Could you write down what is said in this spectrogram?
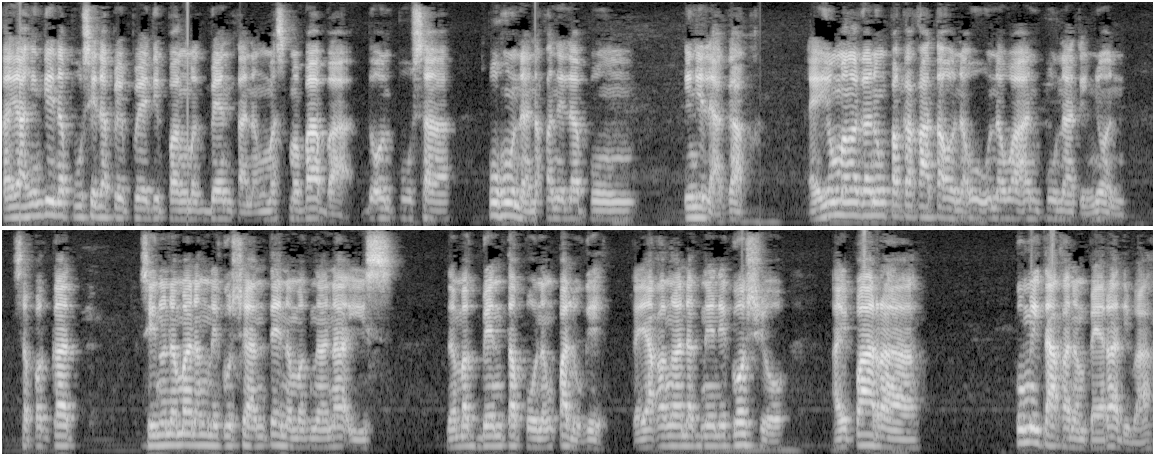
kaya hindi na po sila pwede pang magbenta ng mas mababa doon po sa puhunan na kanila pong inilagak. Eh yung mga ganong pagkakataon, nauunawaan po natin yon sapagkat sino naman ang negosyante na magnanais na magbenta po ng palugi. Kaya ka nga nagnenegosyo ay para kumita ka ng pera, di ba?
